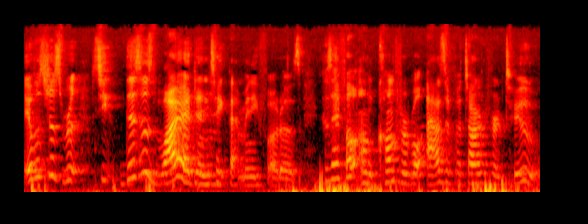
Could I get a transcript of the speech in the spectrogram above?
It was just really. See, this is why I didn't take that many photos because I felt uncomfortable as a photographer too.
